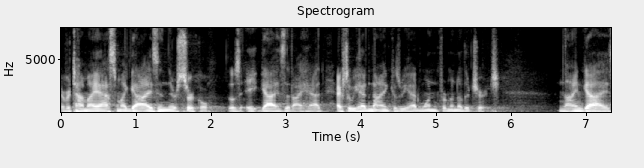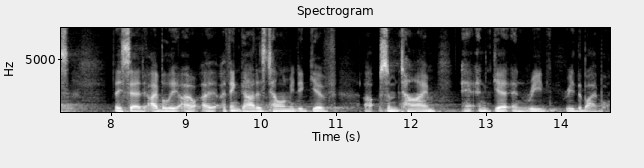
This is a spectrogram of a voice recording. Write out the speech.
Every time I asked my guys in their circle, those eight guys that I had, actually, we had nine because we had one from another church, nine guys, they said, I believe, I, I think God is telling me to give up some time and, and get and read, read the Bible.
